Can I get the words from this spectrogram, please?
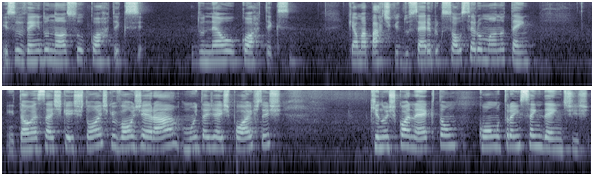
isso vem do nosso córtex, do neocórtex, que é uma parte do cérebro que só o ser humano tem. Então, essas questões que vão gerar muitas respostas que nos conectam com o transcendente,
